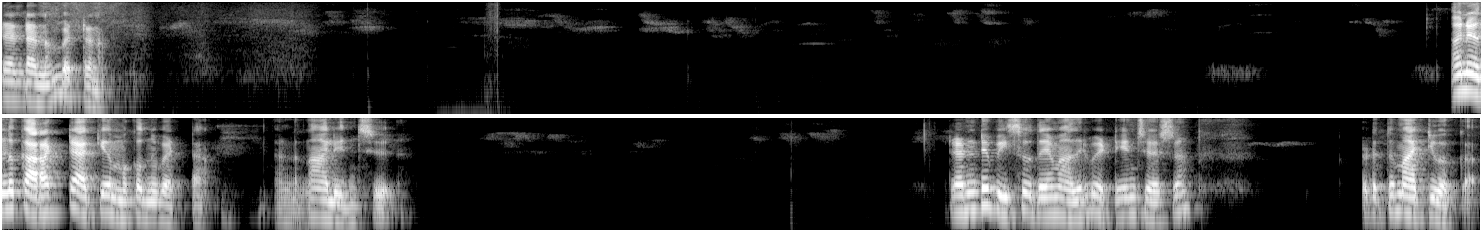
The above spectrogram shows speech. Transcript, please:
രണ്ടെണ്ണം വെട്ടണം. അതിനെ ഒന്ന് കറക്റ്റാക്കി നമുക്കൊന്ന് വെട്ടാം. നാലിഞ്ച്. രണ്ട് പീസ് ഇതേമാതിരി വെട്ടിയതിന് ശേഷം എടുത്ത് മാറ്റി വെക്കാം.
